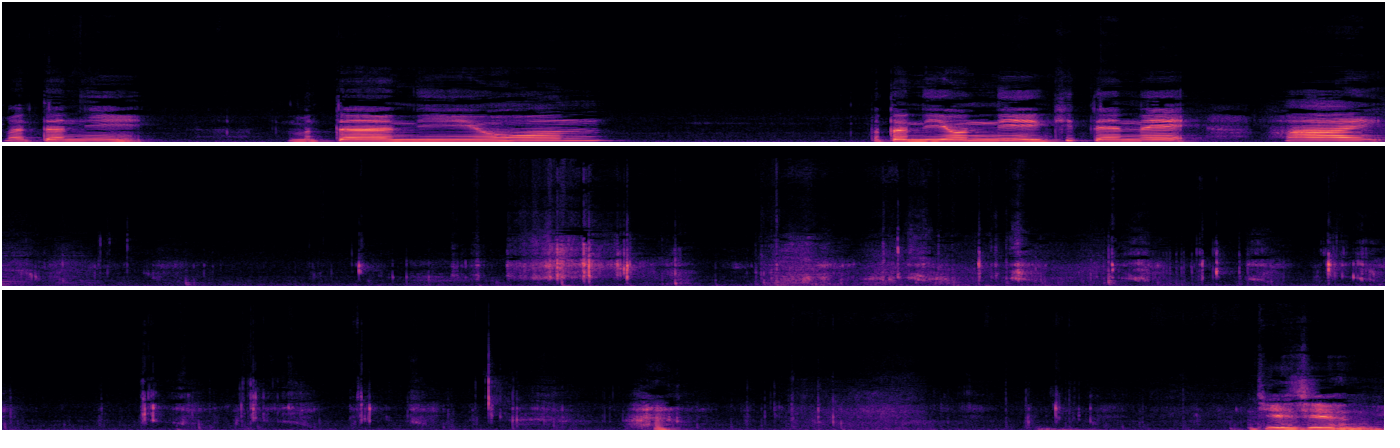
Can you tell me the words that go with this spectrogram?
맞다니, 맞다니 혼, 맞다니 언니 기대네. 하이. 예지 언니.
